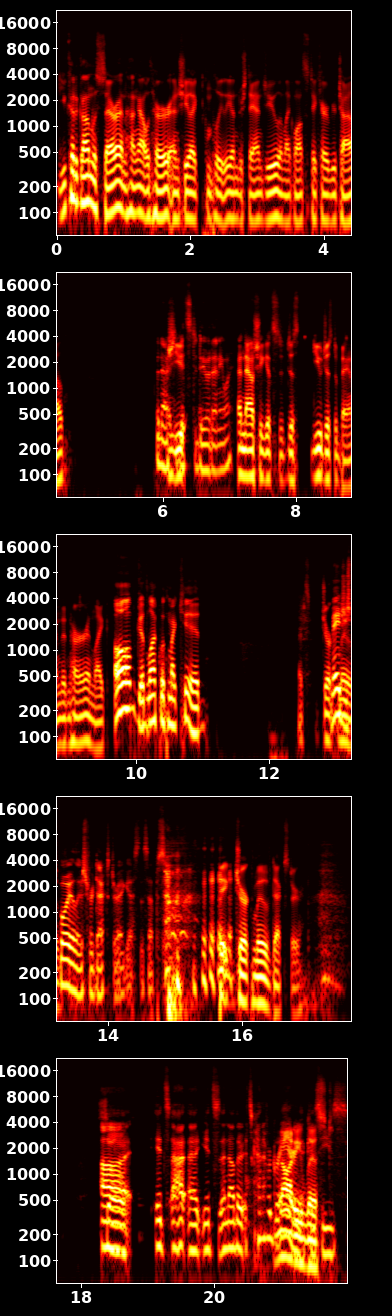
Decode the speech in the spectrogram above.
you could have gone with Sarah and hung out with her, and she like completely understands you and like wants to take care of your child. but now and she you- gets to do it anyway. And now she gets to just you just abandon her and like, oh, good luck with my kid. That's jerk Major move. spoilers for Dexter, I guess, this episode. Big jerk move, Dexter. So uh, it's uh, uh, it's another. It's kind of a gray Naughty area list. he's.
